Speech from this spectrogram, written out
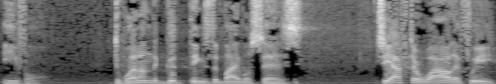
evil. Dwell on the good things, the Bible says. See, after a while, if we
